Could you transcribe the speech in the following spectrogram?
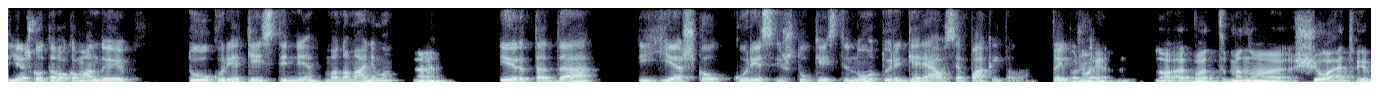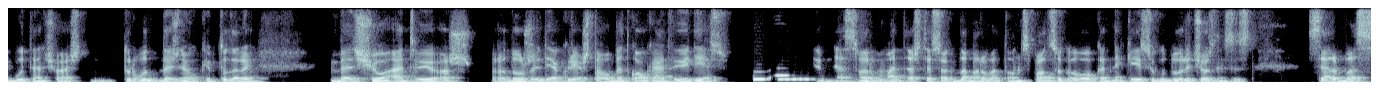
ieškau tavo komandai tų, kurie keistini, mano manimu. Na. Ir tada ieškau, kuris iš tų keistinų turi geriausią pakaitalą. Taip aš darau. Okay. Nu, vat, mano šiuo atveju, būtent šiuo, aš turbūt dažniau kaip tu darai, bet šiuo atveju aš radau žaidėją, kurį aš tau bet kokiu atveju įdėsiu. Ir nesvarbu, man aš tiesiog dabar va on spot sugalvojau, kad nekeisiu Guduričiaus, nes jis serbas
